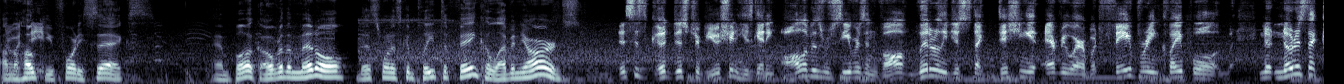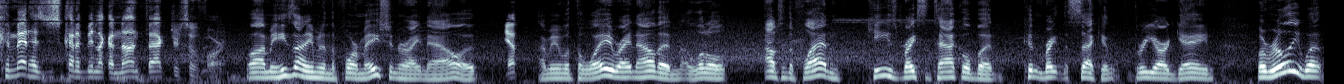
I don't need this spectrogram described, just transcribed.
on the Hokie 46. And Book over the middle. This one is complete to Finke, 11 yards. This is good distribution. He's getting all of his receivers involved, literally just like dishing it everywhere, but favoring Claypool. No- notice that Kmet has just kind of been like a non-factor so far. Well, I mean, he's not even in the formation right now. Uh, Yep. I mean, with the way right now, then a little out to the flat, and Keys breaks the tackle, but couldn't break the second three yard gain. But really, what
